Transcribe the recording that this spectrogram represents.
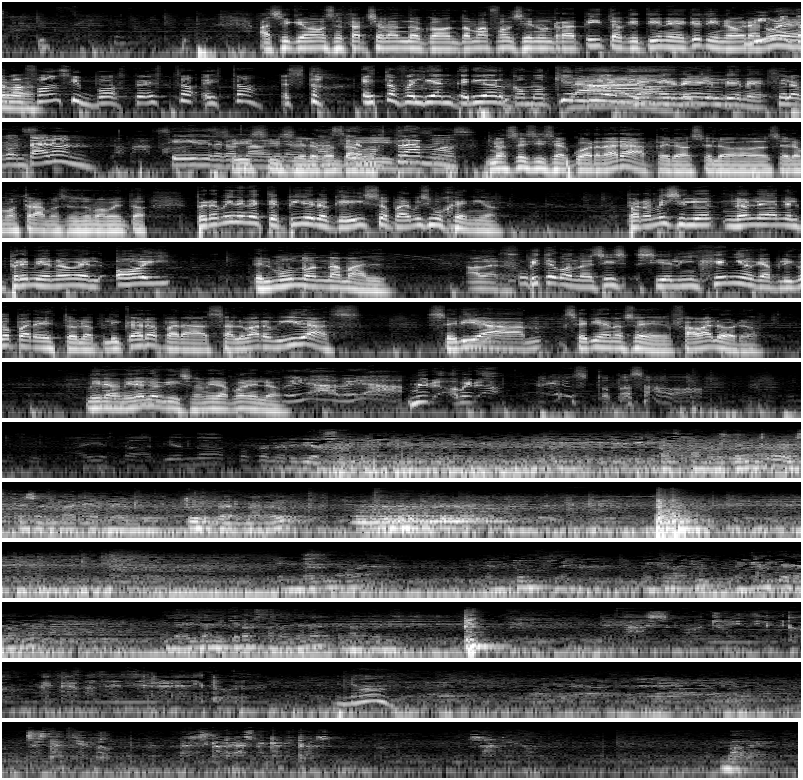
Así que vamos a estar charlando con Tomás Fonsi en un ratito. que tiene, ¿Qué tiene obra ¿Vino nueva? Tomás Fonsi post esto? ¿Esto? ¿Esto? Esto fue el día anterior, como ¿quién Claro. viene? ¿Quién viene? ¿Quién viene? ¿Se lo contaron? Sí, se lo Sí, contamos. sí, se lo no, contamos. mostramos. Sí, No sé si se acordará, pero se lo, se lo mostramos en su momento. Pero miren este pibe lo que hizo, para mí es un genio. Para mí si le- no le dan el premio Nobel hoy, el mundo anda mal. A ver. ¿Viste cuando decís, si el ingenio que aplicó para esto lo aplicara para salvar vidas, sería, sería no sé, Favaloro? Mira, mira lo que hizo, mira, ponelo. Mirá, mirá. Mira, mira. Esto pasaba. Ahí está la tienda, poco nervioso. Ya estamos dentro, este es el baño del Tour Bernabéu. En media hora, el tour cierra. Me quedo aquí, me cambio de baño y ahí ya me quedo hasta mañana en la hotel. Las 8 y 5 acaba de cerrar el tour. No. Se están yendo las escaleras mecánicas. Se han ido. Vale.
